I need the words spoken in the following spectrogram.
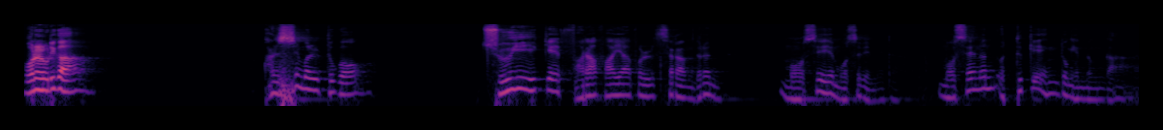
오늘 우리가 관심을 두고 주의 있게 바라봐야 볼 사람들은 모세의 모습입니다. 모세는 어떻게 행동했는가?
